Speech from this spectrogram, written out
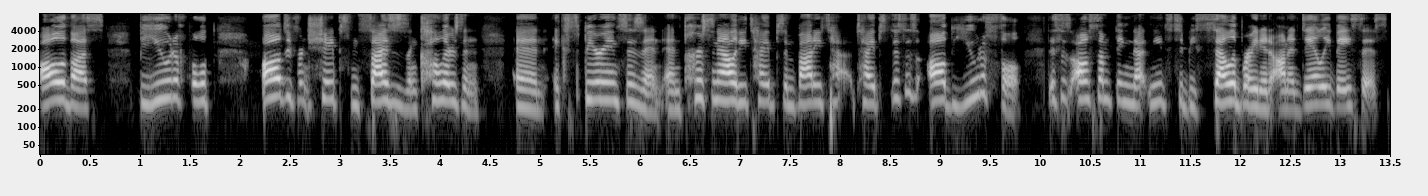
all of us, beautiful, all different shapes and sizes and colors and and experiences and, and personality types and body t- types. This is all beautiful. This is all something that needs to be celebrated on a daily basis.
